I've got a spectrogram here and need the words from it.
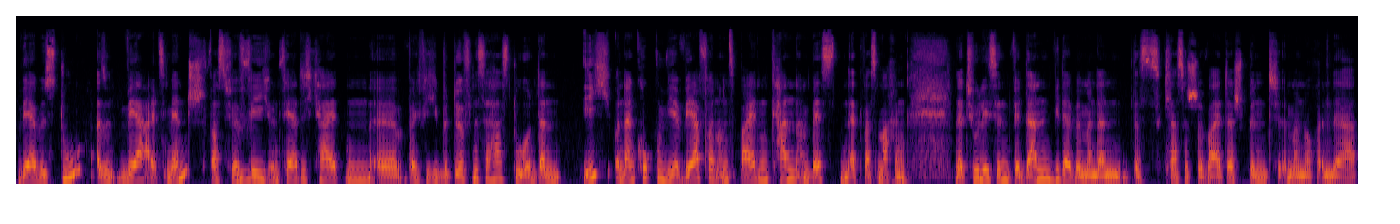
wer bist du, also wer als Mensch, was für mhm. Fähig und Fertigkeiten, äh, welche Bedürfnisse hast du und dann ich und dann gucken wir, wer von uns beiden kann am besten etwas machen. Natürlich sind wir dann wieder, wenn man dann das klassische weiterspinnt, immer noch in der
